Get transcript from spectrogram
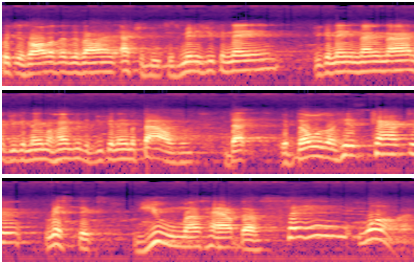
which is all of the divine attributes. As many as you can name, you can name 99, if you can name 100, if you can name 1,000, that if those are his characteristics, you must have the same one.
